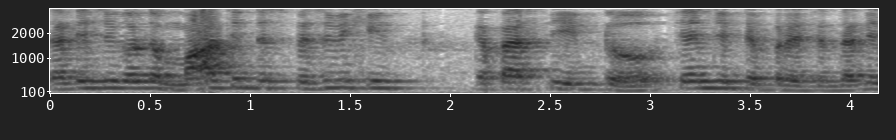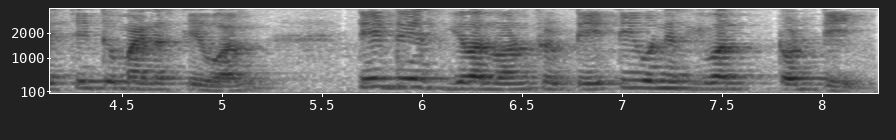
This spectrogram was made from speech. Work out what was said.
That is equal to mass into specific heat capacity into change in temperature that is T2 minus T1. T2 is given 150, T1 is given 20.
